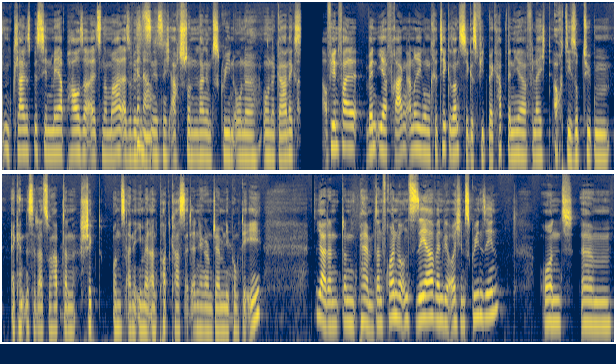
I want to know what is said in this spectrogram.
ein kleines bisschen mehr Pause als normal. Also wir genau. sitzen jetzt nicht acht Stunden lang im Screen ohne, ohne gar nichts. Auf jeden Fall, wenn ihr Fragen, Anregungen, Kritik, sonstiges Feedback habt, wenn ihr vielleicht auch die Subtypen Erkenntnisse dazu habt, dann schickt uns eine E-Mail an podcast.enneagramgermany.de. Ja, dann, dann Pam, dann freuen wir uns sehr, wenn wir euch im Screen sehen. Und ähm,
